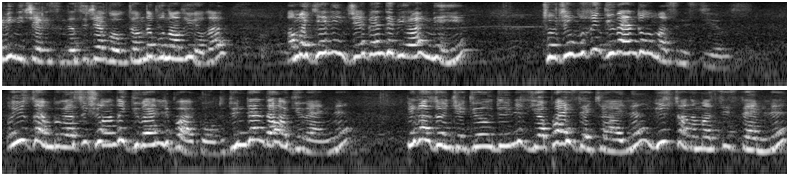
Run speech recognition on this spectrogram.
Evin içerisinde sıcak ortamda bunalıyorlar. Ama gelince ben de bir anneyim. çocuğumuzun güvende olmasını istiyoruz. O yüzden burası şu anda güvenli park oldu. Dünden daha güvenli. Biraz önce gördüğünüz yapay zekalı, yüz tanıma sistemli,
